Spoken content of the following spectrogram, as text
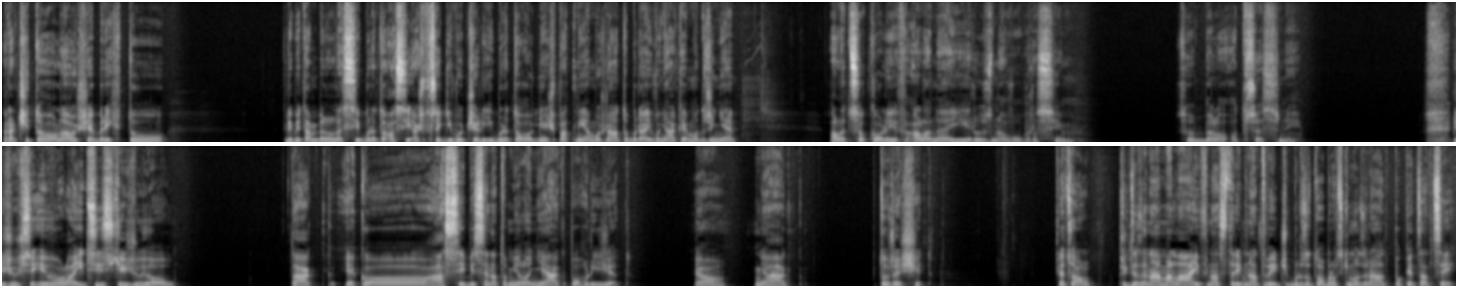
Radši toho Leoše Brichtu, kdyby tam byl Lesy, bude to asi až předivočelý, bude to hodně špatný a možná to bude i o nějaké modřině. Ale cokoliv, ale ne Jíru znovu, prosím co bylo otřesný. Když už si i volající stěžujou, tak jako asi by se na to mělo nějak pohlížet. Jo, nějak to řešit. Je co? Přijďte za náma live na stream na Twitch, budu za to obrovský moc rád, pokecat si,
